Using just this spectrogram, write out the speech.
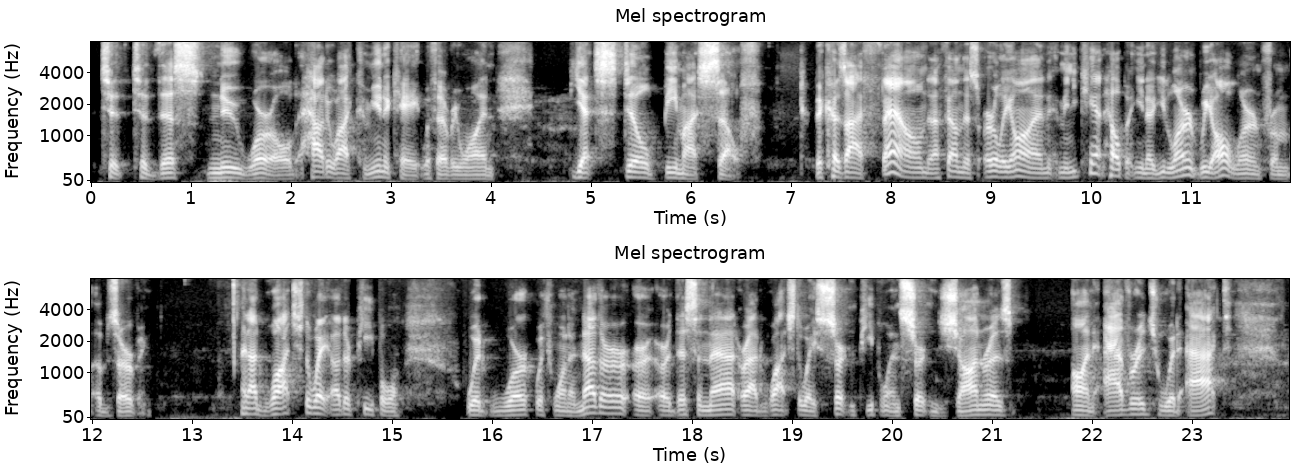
to to this new world? How do i communicate with everyone yet still be myself because I found, and I found this early on, I mean, you can't help it. You know, you learn, we all learn from observing. And I'd watch the way other people would work with one another or, or this and that, or I'd watch the way certain people in certain genres on average would act.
